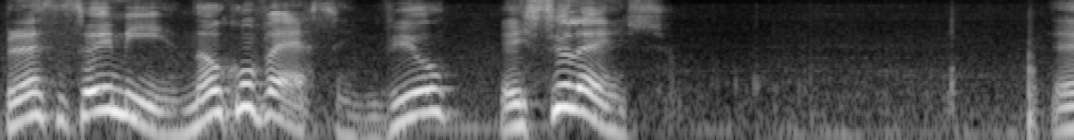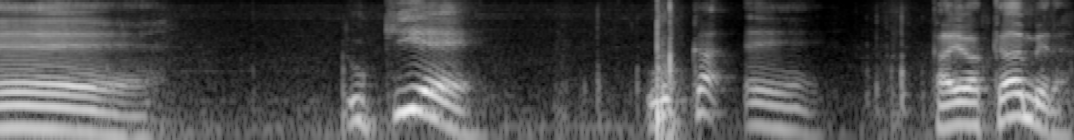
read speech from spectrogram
Presta atenção em mim, não conversem, viu? Em silêncio. É. O que é? O ca... é. Caiu a câmera?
